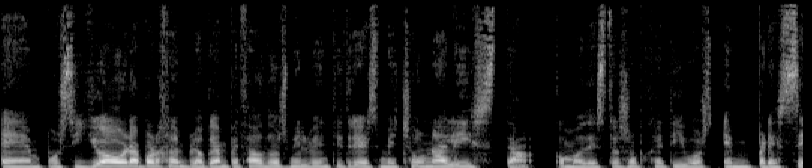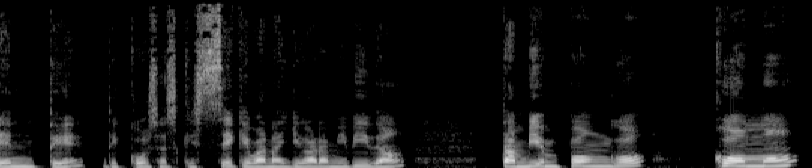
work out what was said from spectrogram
em, pues si yo ahora, por ejemplo, que ha empezado 2023, me he hecho una lista como de estos objetivos en presente, de cosas que sé que van a llegar a mi vida, también pongo cómo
